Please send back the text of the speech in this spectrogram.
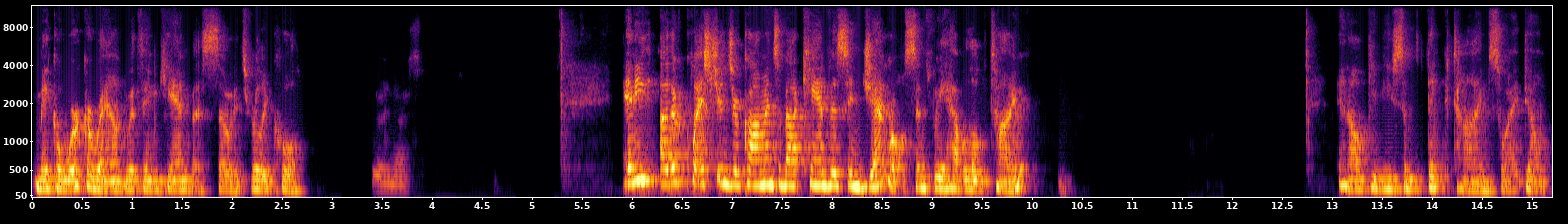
make a workaround within Canvas. So it's really cool. Very nice. Any other questions or comments about Canvas in general since we have a little time? And I'll give you some think time so I don't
